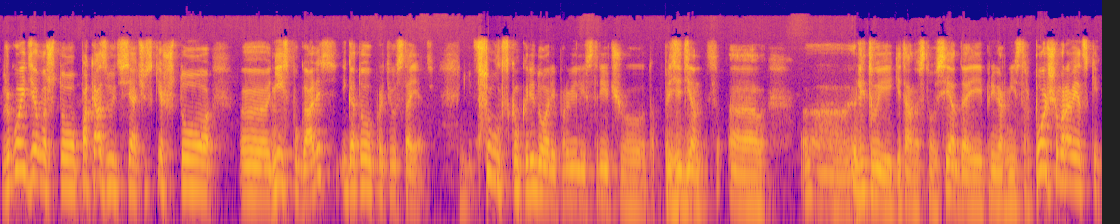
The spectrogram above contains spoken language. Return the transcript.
Другое дело, что показывают всячески, что э, не испугались и готовы противостоять. В Сулском коридоре провели встречу там, президент э, Литвы Гитанас Науседа и премьер-министр Польши Моровецкий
